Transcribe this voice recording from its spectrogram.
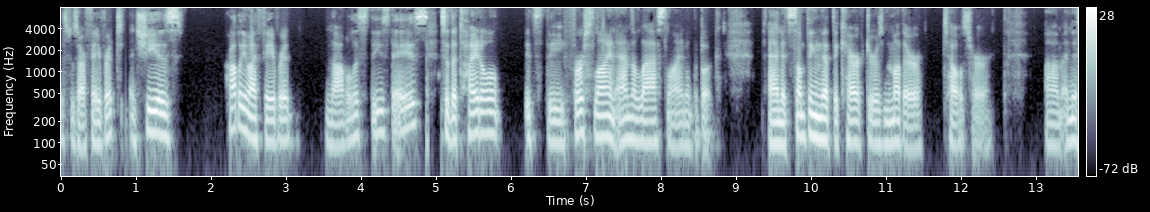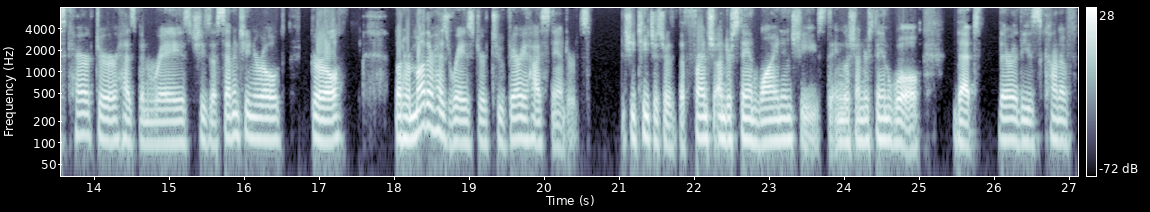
This was our favorite, and she is probably my favorite novelist these days. So the title, it's the first line and the last line of the book, and it's something that the character's mother tells her. Um, and this character has been raised. She's a 17 year old girl, but her mother has raised her to very high standards she teaches her that the French understand wine and cheese, the English understand wool, that there are these kind of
